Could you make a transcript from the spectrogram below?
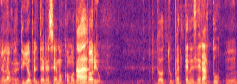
en la cual tú y yo pertenecemos como ah. territorio. ¿Tú pertenecerás tú? Eh,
